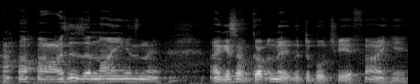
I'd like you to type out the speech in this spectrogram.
this is annoying, isn't it? I guess I've got to make the double GFI here.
